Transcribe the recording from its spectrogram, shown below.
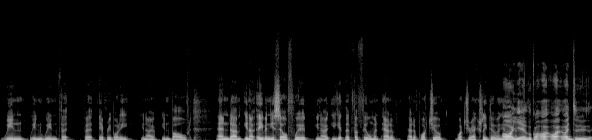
win, win, win for, for everybody, you know, involved. And um, you know, even yourself where, you know, you get the fulfillment out of out of what you're what you're actually doing. Oh and- yeah, look, I, I, I do.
